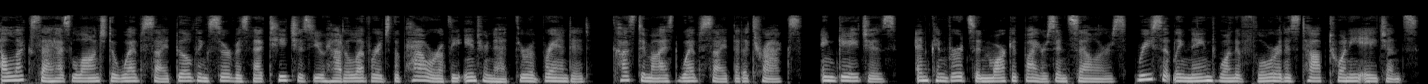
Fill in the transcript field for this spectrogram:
Alexa has launched a website building service that teaches you how to leverage the power of the internet through a branded, customized website that attracts, engages, and converts in market buyers and sellers. Recently named one of Florida's top 20 agents,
